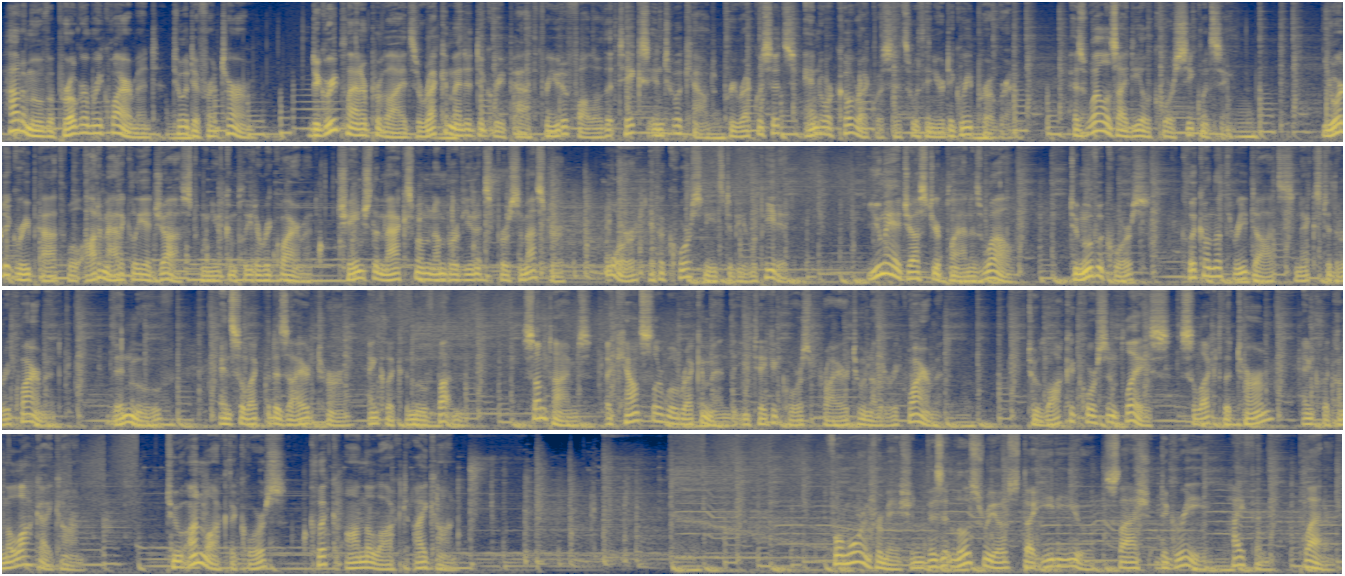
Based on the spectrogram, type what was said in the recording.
How to move a program requirement to a different term. Degree Planner provides a recommended degree path for you to follow that takes into account prerequisites and or co-requisites within your degree program, as well as ideal course sequencing. Your degree path will automatically adjust when you complete a requirement, change the maximum number of units per semester, or if a course needs to be repeated. You may adjust your plan as well. To move a course, click on the three dots next to the requirement, then Move, and select the desired term and click the Move button. Sometimes, a counselor will recommend that you take a course prior to another requirement. To lock a course in place, select the term and click on the lock icon. To unlock the course, click on the locked icon. For more information, visit losrios.edu slash degree hyphen planner.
